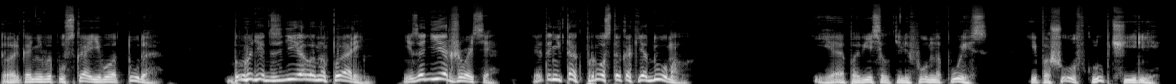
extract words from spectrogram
только не выпускай его оттуда. Будет сделано, парень. Не задерживайся. Это не так просто, как я думал. Я повесил телефон на пояс и пошел в клуб Чири,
